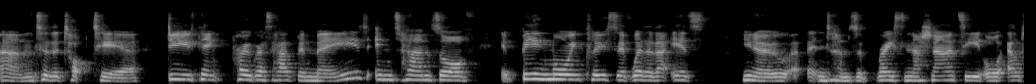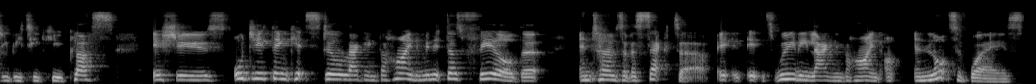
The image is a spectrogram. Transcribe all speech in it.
um, to the top tier. Do you think progress has been made in terms of it being more inclusive, whether that is, you know, in terms of race and nationality or LGBTQ plus issues, or do you think it's still lagging behind? I mean, it does feel that in terms of a sector, it, it's really lagging behind in lots of ways,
